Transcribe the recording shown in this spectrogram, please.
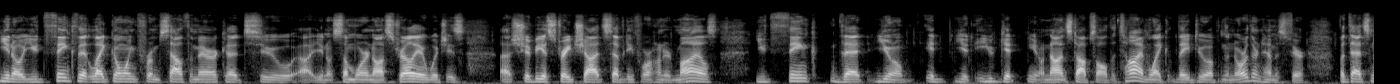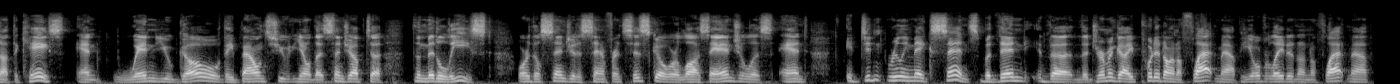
you know, you'd think that like going from South America to uh, you know somewhere in Australia, which is uh, should be a straight shot, 7,400 miles, you'd think that you know it you you get you know nonstops all the time like they do up in the northern hemisphere, but that's not the case. And when you go, they bounce you, you know, they send you up to the Middle East, or they'll send you to San Francisco or Los Angeles, and it didn't really make sense. But then the the German guy put it on a flat map. He overlaid it on a flat map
